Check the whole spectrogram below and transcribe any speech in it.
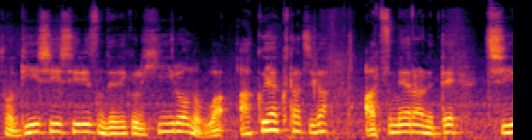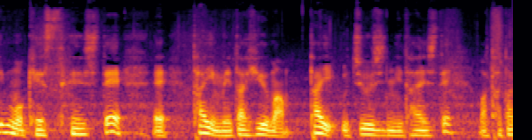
その DC シリーズに出てくるヒーローの悪役たちが集められてチームを結成してえ対メタヒューマン対宇宙人に対して、まあ、戦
